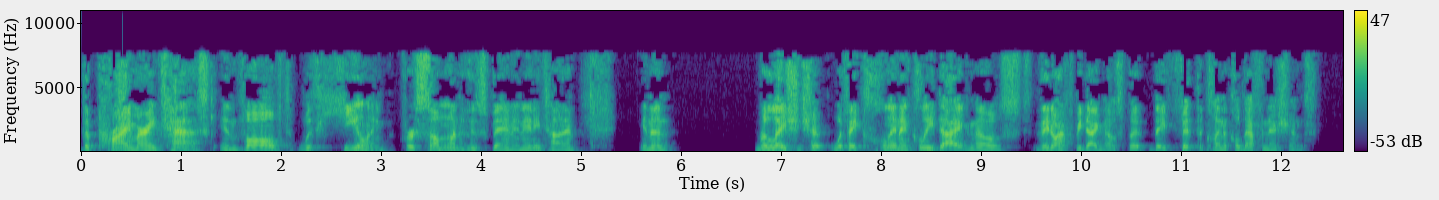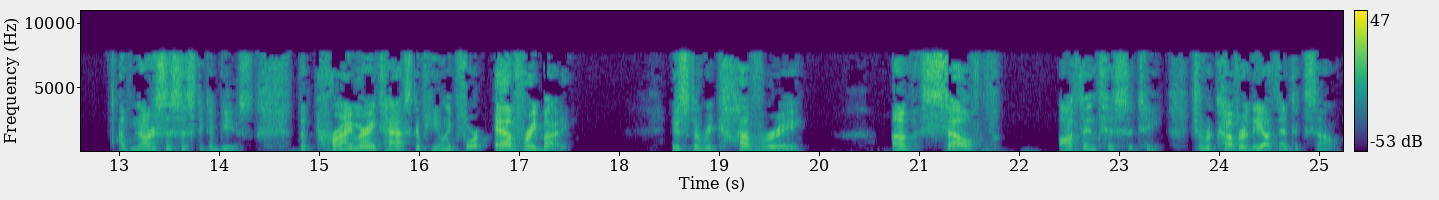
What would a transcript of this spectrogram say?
The primary task involved with healing for someone who's been in any time in a relationship with a clinically diagnosed, they don't have to be diagnosed, but they fit the clinical definitions of narcissistic abuse. The primary task of healing for everybody is the recovery of self authenticity, to recover the authentic self.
